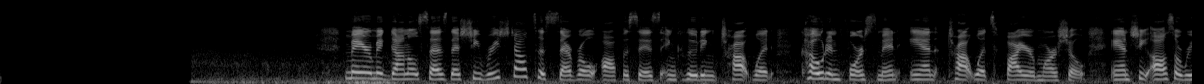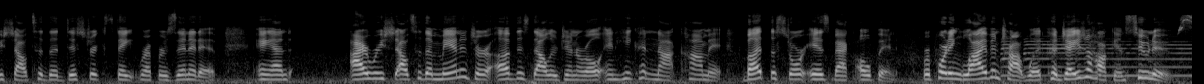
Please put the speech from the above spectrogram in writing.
Mayor McDonald says that she reached out to several offices, including Trotwood Code Enforcement and Trotwood's Fire Marshal. And she also reached out to the district state representative. And I reached out to the manager of this Dollar General and he could not comment, but the store is back open. Reporting live in Trotwood, Kajaja Hawkins, 2 News.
